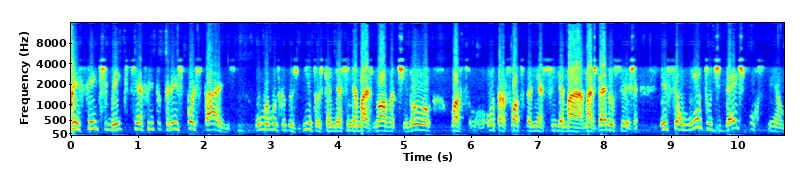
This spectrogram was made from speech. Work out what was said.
recentemente tinha feito três postagens. Uma música dos Beatles, que a minha filha mais nova tirou, uma, outra foto da minha filha mais, mais velha, ou seja, esse aumento de 10%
